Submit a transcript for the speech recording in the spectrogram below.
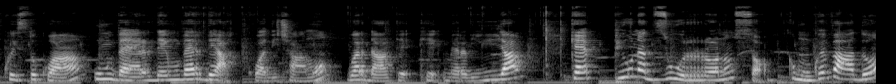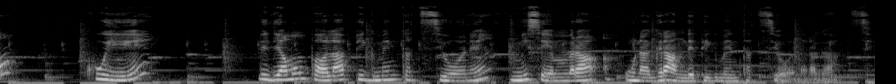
questo qua un verde un verde acqua diciamo guardate che meraviglia che è più un azzurro non so comunque vado qui Vediamo un po' la pigmentazione. Mi sembra una grande pigmentazione, ragazzi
